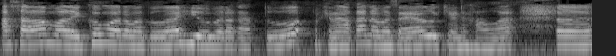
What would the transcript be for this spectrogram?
Assalamualaikum warahmatullahi wabarakatuh. Perkenalkan nama saya Lukiana Hawa. Eh,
